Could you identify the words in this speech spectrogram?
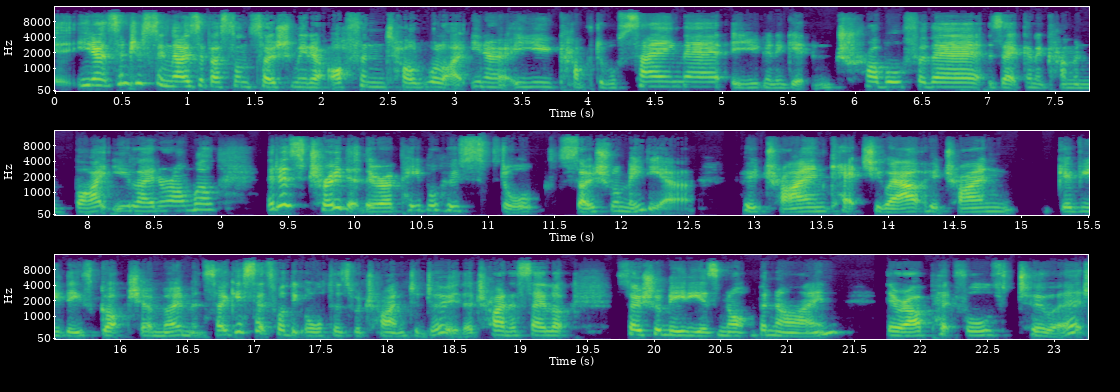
you know, it's interesting. Those of us on social media often told, well, you know, are you comfortable saying that? Are you going to get in trouble for that? Is that going to come and bite you later on? Well, it is true that there are people who stalk social media, who try and catch you out, who try and give you these gotcha moments. So I guess that's what the authors were trying to do. They're trying to say, look, social media is not benign. There are pitfalls to it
